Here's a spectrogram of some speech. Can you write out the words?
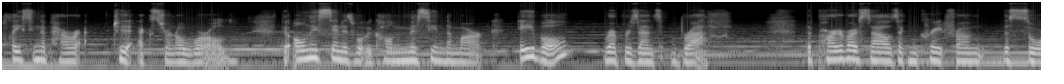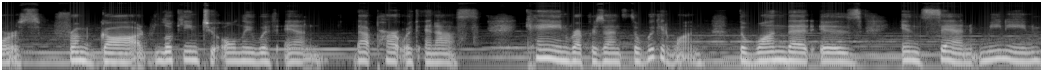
placing the power to the external world. The only sin is what we call missing the mark. Abel represents breath, the part of ourselves that can create from the source, from God, looking to only within that part within us. Cain represents the wicked one, the one that is in sin, meaning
